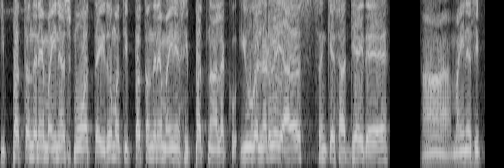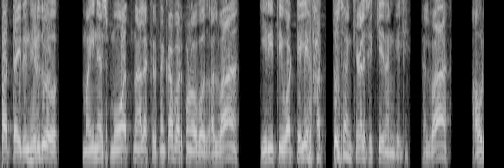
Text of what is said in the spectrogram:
ಇಪ್ಪತ್ತೊಂದನೇ ಮೈನಸ್ ಮೂವತ್ತೈದು ಮತ್ತು ಇಪ್ಪತ್ತೊಂದನೇ ಮೈನಸ್ ಇಪ್ಪತ್ನಾಲ್ಕು. ಇವುಗಳ ನಡುವೆ ಯಾವ ಸಂಖ್ಯೆ ಸಾಧ್ಯ ಇದೆ? ಹಾ ಮೈನಸ್ ಇಪ್ಪತ್ತೈದನ್ನ ಹಿಡಿದು ಮೈನಸ್ ಮೂವತ್ನಾಲ್ಕರ ತನಕ ಬರ್ಕೊಂಡು ಹೋಗ್ಬೋದು, ಅಲ್ವಾ? ಈ ರೀತಿ ಒಟ್ಟಿಲಿ ಹತ್ತು ಸಂಖ್ಯೆಗಳು ಸಿಕ್ಕಿದೆ ನಮ್ಗೆ ಇಲ್ಲಿ ಅಲ್ವಾ? ಅವ್ರು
